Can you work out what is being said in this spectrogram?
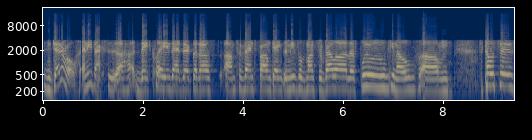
in general, any vaccine, uh, they claim that they're going to um, prevent from getting the measles, mumps, rubella, the flu, you know, um, pertussis.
